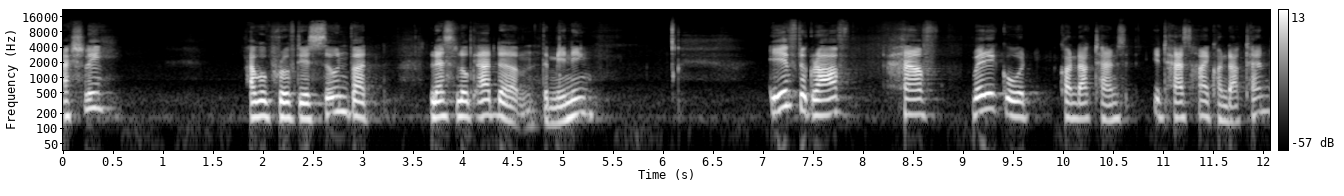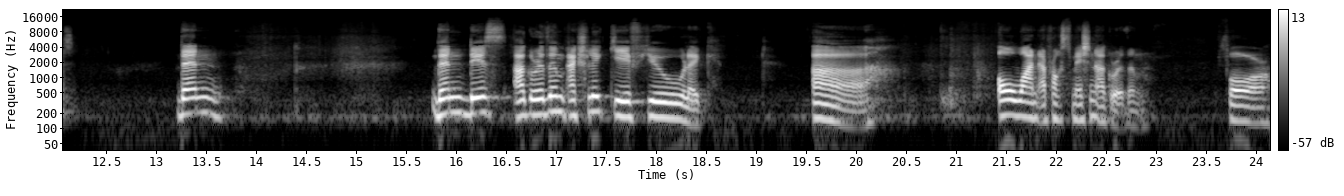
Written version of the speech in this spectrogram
Actually, I will prove this soon, but let's look at the, the meaning. If the graph have very good conductance, it has high conductance, then then this algorithm actually gives you like uh, O1 approximation algorithm for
